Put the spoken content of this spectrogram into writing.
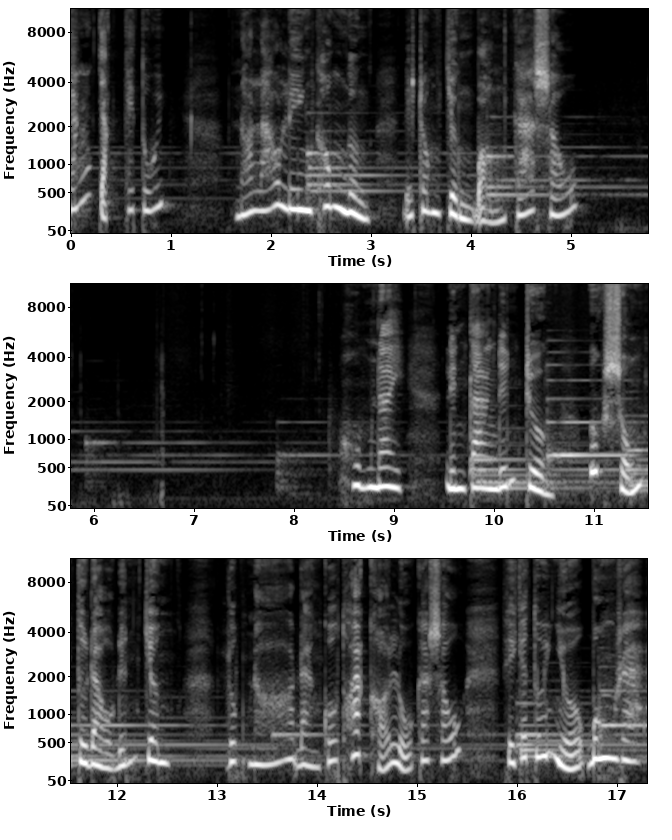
cắn chặt cái túi. Nó láo liên không ngừng để trông chừng bọn cá sấu. Hôm nay, Linh Tan đến trường ướt sũng từ đầu đến chân. Lúc nó đang cố thoát khỏi lũ cá sấu thì cái túi nhựa bung ra.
